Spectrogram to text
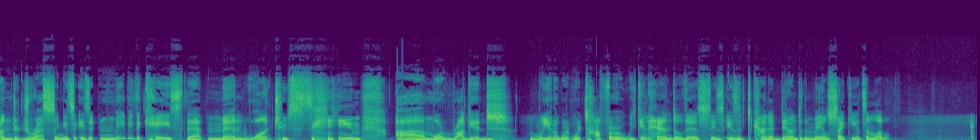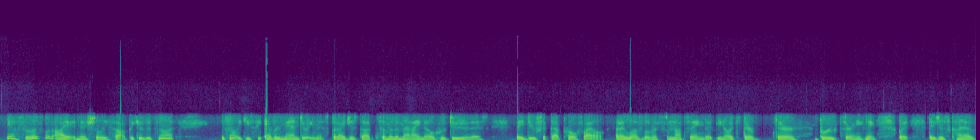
underdressing, is is it maybe the case that men want to seem uh, more rugged? You know, we're we're tougher. We can handle this. Is is it kind of down to the male psyche at some level? Yeah, so that's what I initially thought because it's not it's not like you see every man doing this, but I just thought some of the men I know who do do this they do fit that profile, and I love them. I'm not saying that you know it's their their brutes or anything, but they just kind of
